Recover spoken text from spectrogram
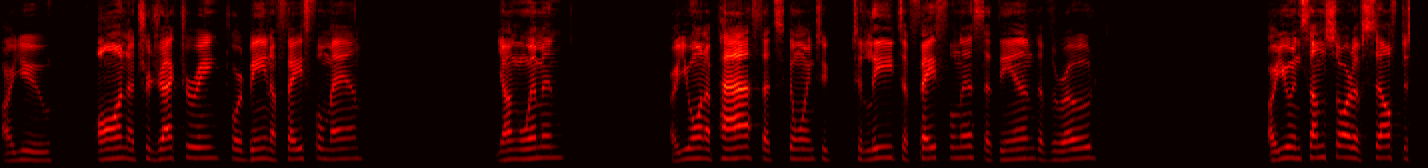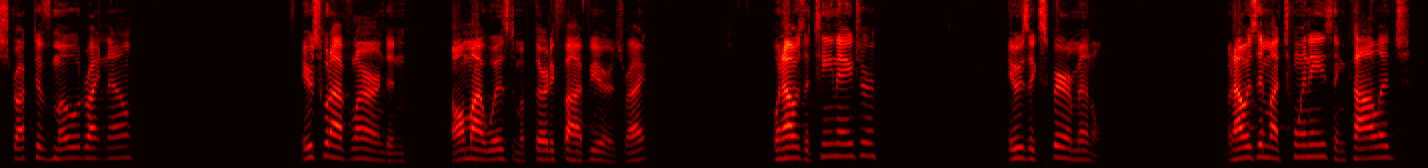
are you on a trajectory toward being a faithful man? Young women, are you on a path that's going to, to lead to faithfulness at the end of the road? Are you in some sort of self destructive mode right now? Here's what I've learned in all my wisdom of 35 years, right? When I was a teenager, it was experimental. When I was in my 20s in college,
